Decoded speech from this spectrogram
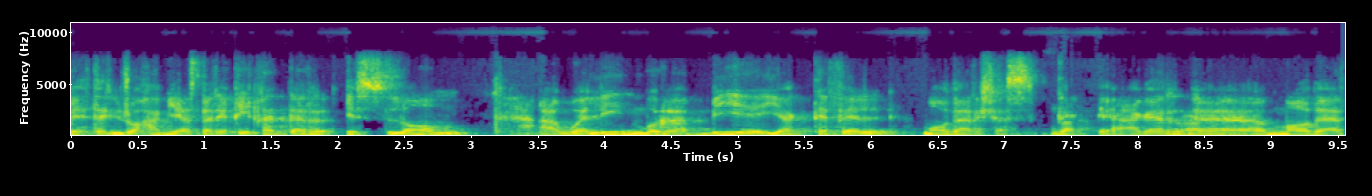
بهترین راه همی است. در حقیقت در اسلام اولین مربی یک طفل مادرش است. بله. اگر مادر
